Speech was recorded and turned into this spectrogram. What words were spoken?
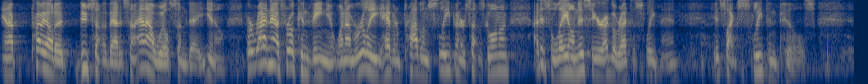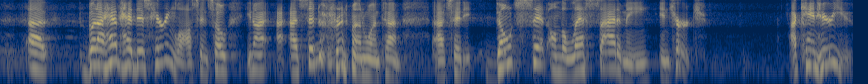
and I probably ought to do something about it, some, and I will someday, you know. But right now, it's real convenient. When I'm really having problems sleeping or something's going on, I just lay on this ear. I go right to sleep, man. It's like sleeping pills. Uh, but I have had this hearing loss. And so, you know, I, I said to a friend of mine one time, I said, don't sit on the left side of me in church. I can't hear you.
